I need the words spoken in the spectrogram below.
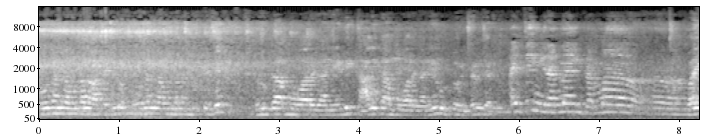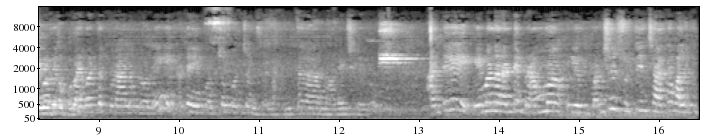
క్రోధంగా ఉండాలో ఆ టైంలో క్రోధంగా ఉండాలని చెప్పేసి దుర్గా అమ్మవారు కానివ్వండి కాళికా అమ్మవారు కానివ్వండి ఉద్భవించడం జరిగింది అయితే మీరు అన్న ఈ బ్రహ్మ వైవర్త పురాణం. వైవర్త పురాణంలోనే అంటే కొంచెం కొంచెం సార్ నాకు ఇంతగా నాలెడ్జ్ లేదు అంటే ఏమన్నారంటే బ్రహ్మ మనుషులు సృష్టించాక వాళ్ళకి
